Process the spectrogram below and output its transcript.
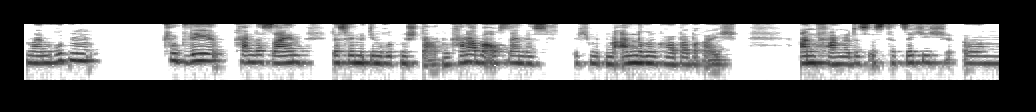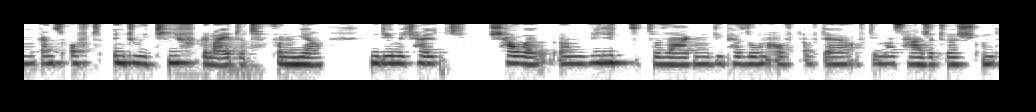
meinem Rücken tut weh, kann das sein, dass wir mit dem Rücken starten. Kann aber auch sein, dass ich mit einem anderen Körperbereich anfange. Das ist tatsächlich ähm, ganz oft intuitiv geleitet von mir, indem ich halt schaue, ähm, wie liegt sozusagen die Person auf, auf, der, auf dem Massagetisch und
